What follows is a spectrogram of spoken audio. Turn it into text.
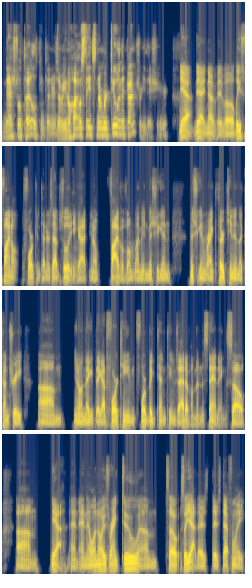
national title contenders. I mean ohio state's number two in the country this year. Yeah yeah no well at least final four contenders absolutely. You got you know five of them i mean michigan michigan ranked 13 in the country um you know and they, they got four team four big ten teams ahead of them in the standings. So um yeah and and illinois is ranked two um so so yeah there's there's definitely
